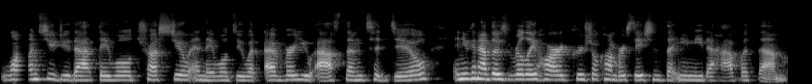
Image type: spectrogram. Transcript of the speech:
once you do that, they will trust you and they will do whatever you ask them to do. And you can have those really hard, crucial conversations that you need to have with them.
